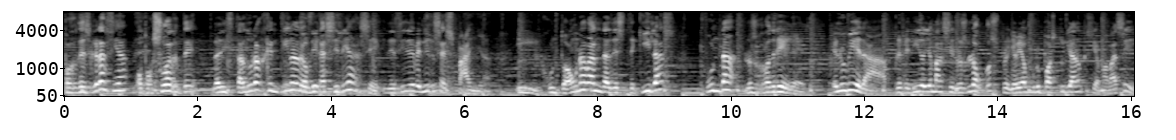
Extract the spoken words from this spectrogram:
Por desgracia o por suerte, la dictadura argentina le obliga a exiliarse y decide venirse a España. Y junto a una banda de tequilas funda Los Rodríguez. Él hubiera preferido llamarse Los Locos, pero ya había un grupo asturiano que se llamaba así.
